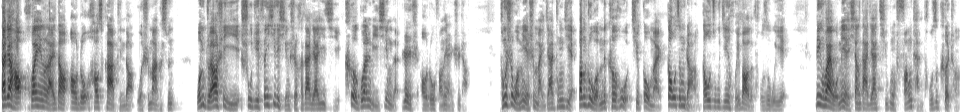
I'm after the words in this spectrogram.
大家好，欢迎来到澳洲 House Club 频道，我是马克孙。我们主要是以数据分析的形式和大家一起客观理性的认识澳洲房地产市场。同时，我们也是买家中介，帮助我们的客户去购买高增长、高租金回报的投资物业。另外，我们也向大家提供房产投资课程，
